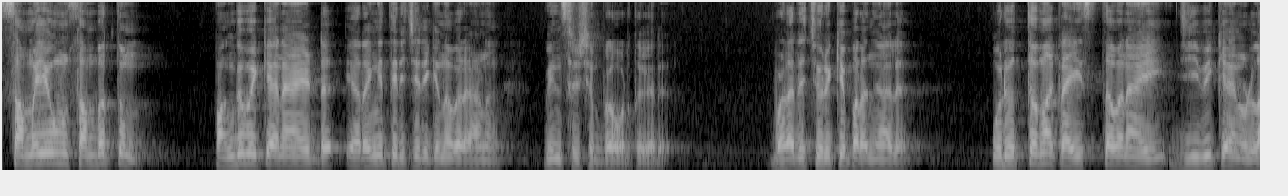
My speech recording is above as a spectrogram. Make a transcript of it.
സമയവും സമ്പത്തും പങ്കുവയ്ക്കാനായിട്ട് ഇറങ്ങിത്തിരിച്ചിരിക്കുന്നവരാണ് വിൻസെഷൻ പ്രവർത്തകർ. വളരെ ചുരുക്കി പറഞ്ഞാൽ ഒരു ഉത്തമ ക്രൈസ്തവനായി ജീവിക്കാനുള്ള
